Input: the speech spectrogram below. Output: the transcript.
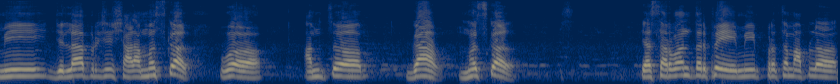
मी जिल्हा परिषद शाळा मस्कळ व आमचं गाव मस्कळ या सर्वांतर्फे मी प्रथम आपलं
